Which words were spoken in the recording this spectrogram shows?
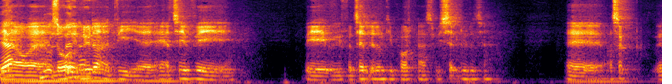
Vi Ja, har jo uh, lovet lytter, at vi uh, er til vil, vil, vil fortælle lidt om de podcasts, vi selv lytter til. Uh, og så uh,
